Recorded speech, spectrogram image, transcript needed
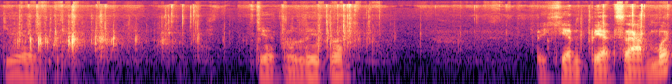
แก้แก้ตัวเลขก่อนไปเขียนแปดสามมด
